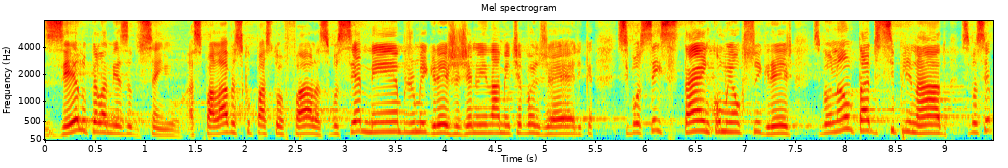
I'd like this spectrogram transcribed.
Zelo pela mesa do Senhor. As palavras que o pastor fala, se você é membro de uma igreja genuinamente evangélica, se você está em comunhão com sua igreja, se você não está disciplinado, se você.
